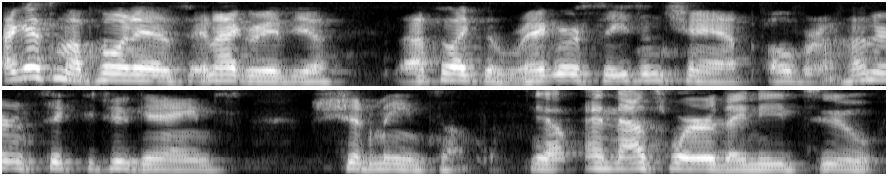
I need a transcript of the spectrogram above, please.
I guess my point is, and I agree with you, I feel like the regular season champ over 162 games should mean something. Yeah, and that's where they need to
